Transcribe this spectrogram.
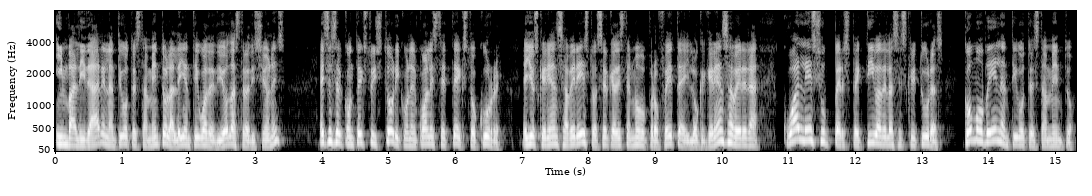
invalidar el Antiguo Testamento, la ley antigua de Dios, las tradiciones? Ese es el contexto histórico en el cual este texto ocurre. Ellos querían saber esto acerca de este nuevo profeta y lo que querían saber era cuál es su perspectiva de las Escrituras, cómo ve el Antiguo Testamento,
